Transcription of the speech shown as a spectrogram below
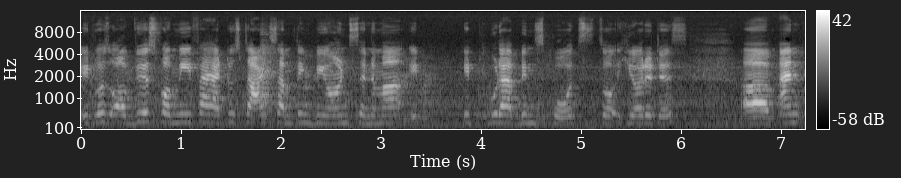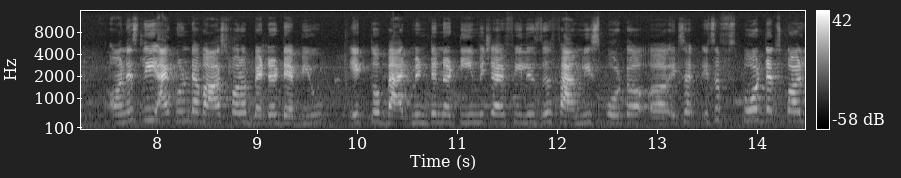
it was obvious for me if I had to start something beyond cinema, it it would have been sports. So here it is. Um, and honestly, I couldn't have asked for a better debut. एक तो बैडमिंटन a team which I feel is the family sport. Of, uh, it's a it's a sport that's called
